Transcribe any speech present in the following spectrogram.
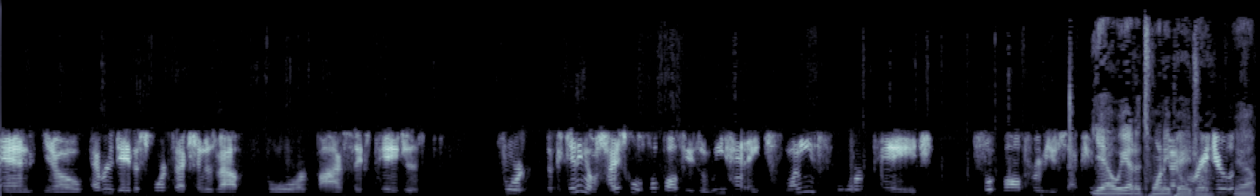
and you know every day the sports section is about four, five, six pages. For the beginning of high school football season, we had a 24-page football preview section. yeah, we had a twenty pager. regular- Yeah.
